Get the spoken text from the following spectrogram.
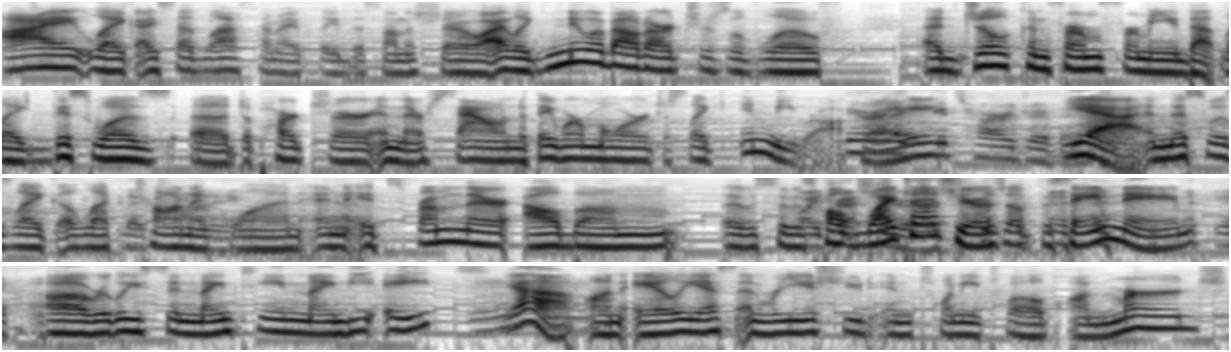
I like I said last time I played this on the show, I like knew about Archers of Loaf. And Jill confirmed for me that like this was a departure in their sound. They were more just like indie rock, They were right? like guitar driven. Yeah, and this was like electronic, Electronic, one, and yeah. it's from their album. It was, so it's White called Trash White Trash Heroes. Of the same name, uh, released in 1998. Yeah, Mm. on Alias and reissued in 2012 on Merge.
